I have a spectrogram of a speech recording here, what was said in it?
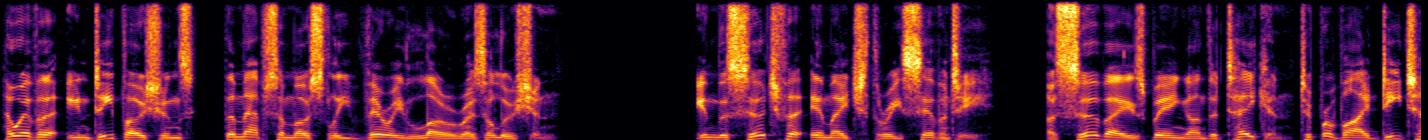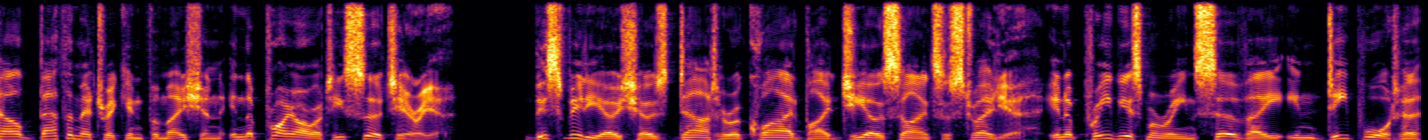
However, in deep oceans, the maps are mostly very low resolution. In the search for MH370, a survey is being undertaken to provide detailed bathymetric information in the priority search area. This video shows data acquired by Geoscience Australia in a previous marine survey in deep water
